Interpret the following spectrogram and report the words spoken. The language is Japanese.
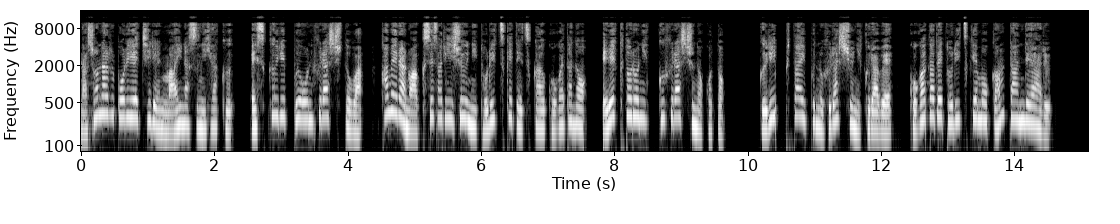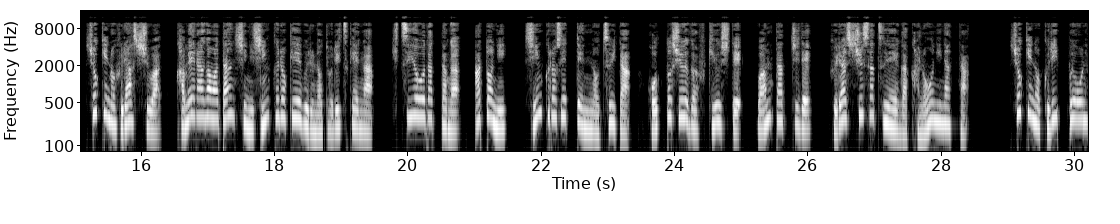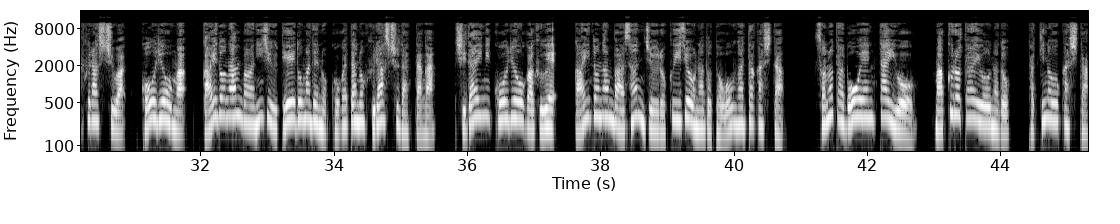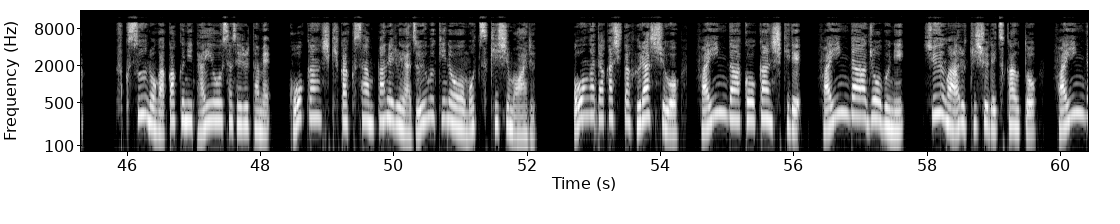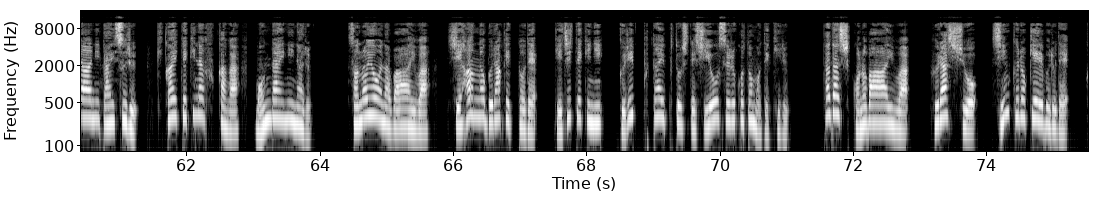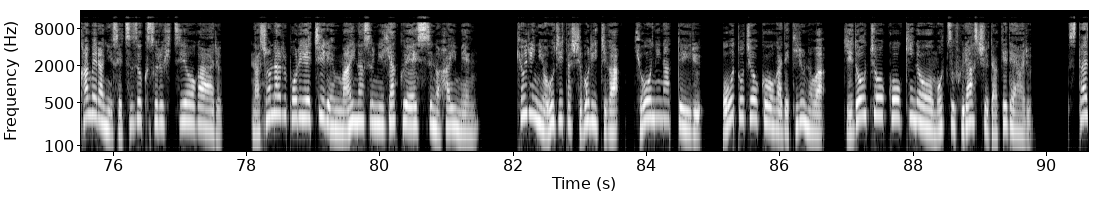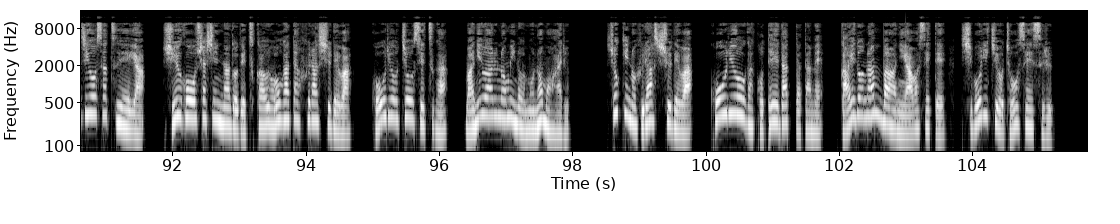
ナショナルポリエチレン -200 S クリップオンフラッシュとはカメラのアクセサリーシューに取り付けて使う小型のエレクトロニックフラッシュのこと。グリップタイプのフラッシュに比べ小型で取り付けも簡単である。初期のフラッシュはカメラ側端子にシンクロケーブルの取り付けが必要だったが、後にシンクロ接点のついたホットシューが普及してワンタッチでフラッシュ撮影が可能になった。初期のクリップオンフラッシュは光量がガイドナンバー20程度までの小型のフラッシュだったが、次第に光量が増え、ガイドナンバー36以上などと大型化した。その他望遠対応、マクロ対応など多機能化した。複数の画角に対応させるため、交換式拡散パネルやズーム機能を持つ機種もある。大型化したフラッシュをファインダー交換式でファインダー上部にシューがある機種で使うとファインダーに対する機械的な負荷が問題になる。そのような場合は市販のブラケットで疑似的にグリップタイプとして使用することもできる。ただしこの場合はフラッシュをシンクロケーブルでカメラに接続する必要がある。ナショナルポリエチレン -200S の背面。距離に応じた絞り値が表になっているオート調光ができるのは自動調光機能を持つフラッシュだけである。スタジオ撮影や集合写真などで使う大型フラッシュでは光量調節がマニュアルのみのものもある。初期のフラッシュでは光量が固定だったためガイドナンバーに合わせて絞り値を調整する。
